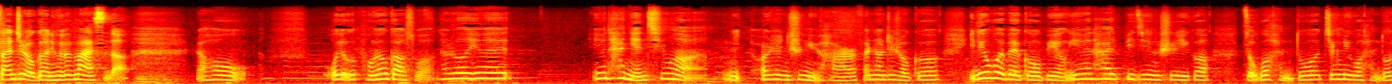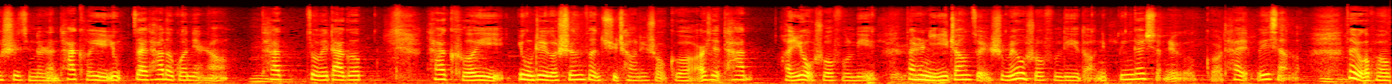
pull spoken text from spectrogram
翻这首歌，你会被骂死的。”然后我有个朋友告诉我，他说：“因为因为太年轻了，你而且你是女孩儿，翻唱这首歌一定会被诟病，因为他毕竟是一个走过很多、经历过很多事情的人，他可以用在他的观点上，他作为大哥，他可以用这个身份去唱这首歌，而且他。”很有说服力，但是你一张嘴是没有说服力的，你不应该选这个歌，太危险了。但有个朋友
